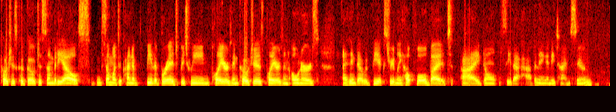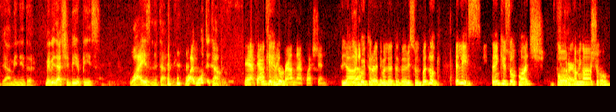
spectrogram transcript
coaches could go to somebody else, someone to kind of be the bridge between players and coaches, players and owners. I think that would be extremely helpful, but I don't see that happening anytime soon. Yeah, me neither. Maybe that should be your piece. Why isn't it happening? Why won't it happen? You're gonna have to ask Okay, Mike look. Brown that question. Yeah, I'm going to write him a letter very soon. But look, Elise, thank you so much for Sure. coming on the show.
